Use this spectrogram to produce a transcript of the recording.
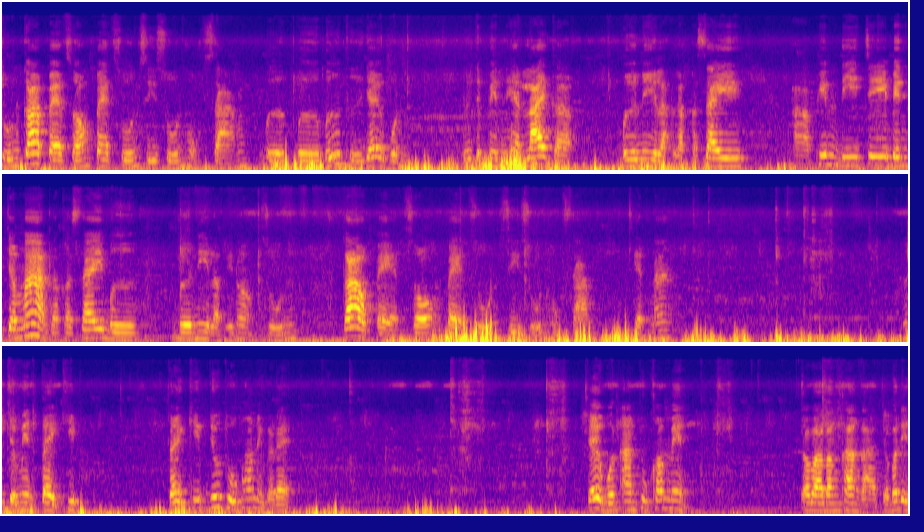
ศูนย์เก้าแปดสองแปดศูนย์สี่ศูนย์หกสามเบอร์เบอร์เบอร์ถือย่ายบนหรือจะเป็นเนี่ยไล่กับเบอร์นี่แหละแล้วก็ใส่พิมพ์ดีเจเบนจมาศแล้วก็ใส่เบอร์เบอร์นี่แหละพี่น้องศูนย์เก้าแปดสองแปดศูนย์สี่ศูนย์หกสามเก็ดมาหรือจะเมนใต้คลิปใต้คลิปยูทูบเขานี่ก็ได้ใช้บนอ่านทุกคอมเมนต์แต่ว่าบางครั้งก็อาจจะไม่ได้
